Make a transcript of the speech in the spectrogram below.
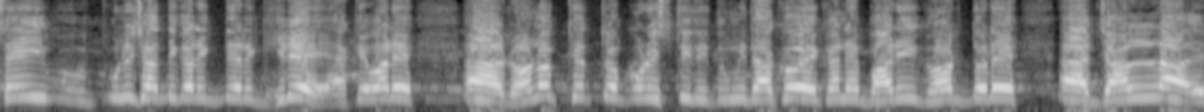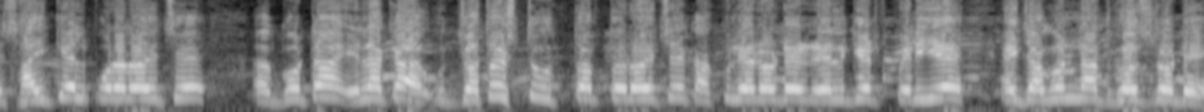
সেই পুলিশ আধিকারিকদের ঘিরে একেবারে রণক্ষেত্র পরিস্থিতি। তুমি দেখো এখানে বাড়ি ঘর ধরে জানলা সাইকেল পরে রয়েছে। গোটা এলাকা যথেষ্ট উত্তপ্ত রয়েছে কাকুলিয়া রোডের রেলগেট পেরিয়ে এই জগন্নাথ ঘোষ রোডে।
